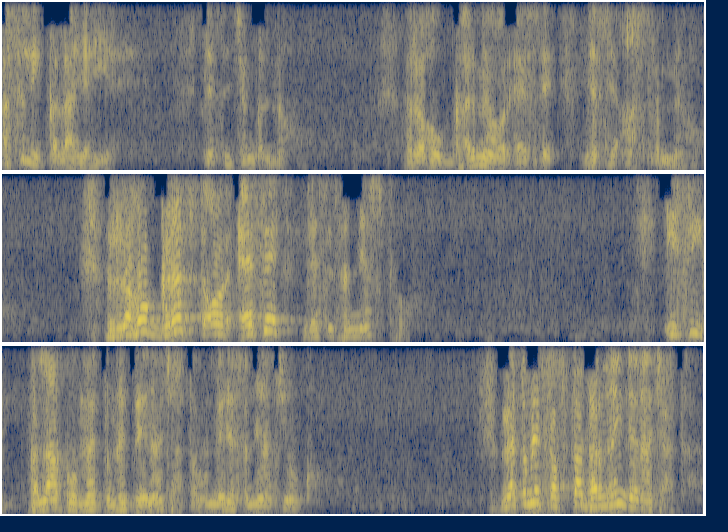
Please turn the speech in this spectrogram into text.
असली कला यही है, जैसे जंगल में हो। रहो घर में और ऐसे जैसे आश्रम में हो। रहो ग्रस्त और ऐसे जैसे संन्यास्त हो। इसी कला को मैं तुम्हें देना चाहता हूँ, मेरे सन्यासियों को। मैं तुम्हें सस्ता धर्म नहीं देना चाहता।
